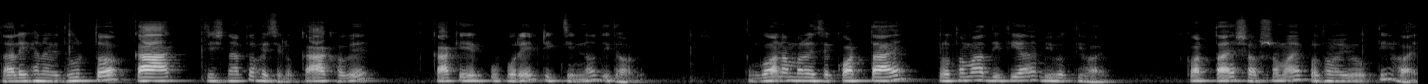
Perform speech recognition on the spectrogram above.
তাহলে এখানে ধূর্ত, কাক তৃষ্ণার্ত হয়েছিল। কাক হবে, কাকের উপরে টিক চিহ্ন দিতে হবে। গ নম্বর রয়েছে কর্তায় প্রথমা, দ্বিতীয়া বিভক্তি হয়। কর্তায় সবসময় প্রথমা বিভক্তি হয়।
